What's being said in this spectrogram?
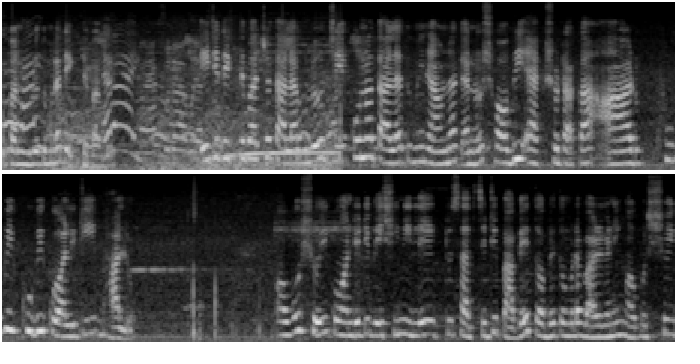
দোকানগুলো তোমরা দেখতে পাবে। এই যে দেখতে পাচ্ছ তালাগুলো যে কোনো তালা তুমি নাও না কেন সবই একশো টাকা আর খুবই খুবই কোয়ালিটি ভালো। অবশ্যই কোয়ান্টিটি বেশি নিলে একটু সাবসিডি পাবে তবে তোমরা বার্গেনিং অবশ্যই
